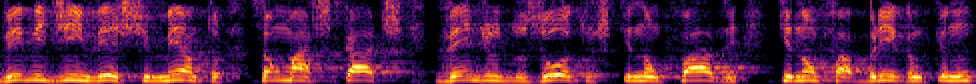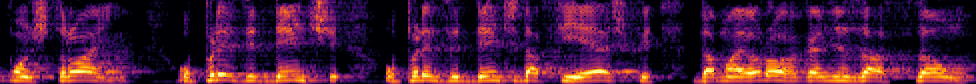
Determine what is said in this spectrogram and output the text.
vivem de investimento, são mascates, vendem dos outros que não fazem, que não fabricam, que não constroem. O presidente, o presidente da Fiesp, da maior organização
